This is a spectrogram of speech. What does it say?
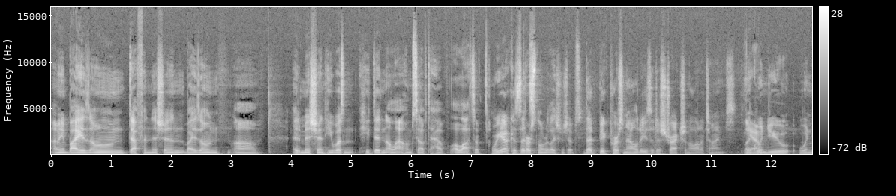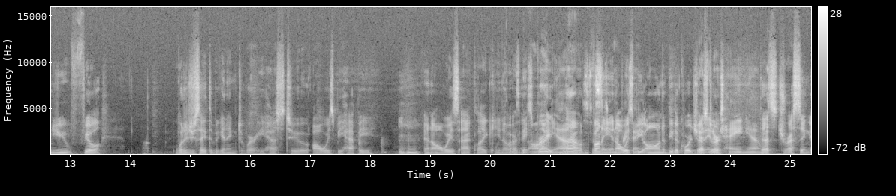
I mean, by his own definition, by his own um, admission, he wasn't. He didn't allow himself to have a lots of Well, yeah, because personal relationships. that big personality is a distraction a lot of times. Like Yeah. when you when you feel what did you say at the beginning to where he has to always be happy Mm-hmm. and always act like, you know, Always everything's on, great, yeah. and loud It's and just funny and always be on and be the court You gotta jester. entertain, yeah. That's stressing.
